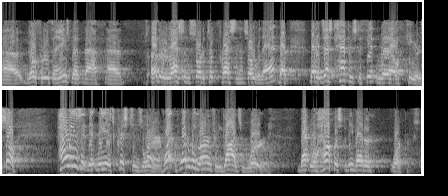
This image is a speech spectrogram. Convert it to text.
uh, go through things, but uh, uh, other lessons sort of took precedence over that, but, but it just happens to fit well here. So, how is it that we as Christians learn? What, what do we learn from God's Word that will help us to be better workers?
